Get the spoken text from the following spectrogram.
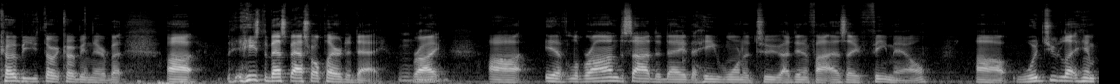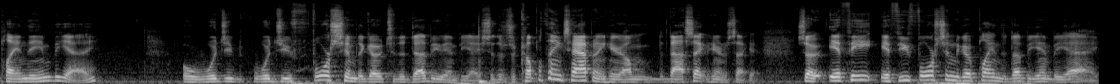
Kobe, you throw Kobe in there, but uh, he's the best basketball player today, Mm-hmm. right? Uh, if LeBron decided today that he wanted to identify as a female, uh, would you let him play in the NBA? Or would you would you force him to go to the WNBA? So there's a couple things happening here. I'm gonna dissect here in a second. So if he if you force him to go play in the WNBA,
